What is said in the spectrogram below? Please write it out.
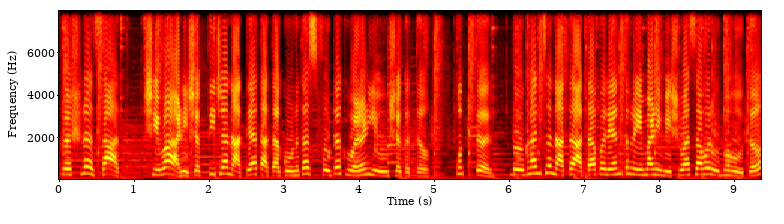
प्रश्न सात शिवा आणि शक्तीच्या नात्यात आता कोणता स्फोटक वळण येऊ शकतं? उत्तर दोघांचं नातं आतापर्यंत प्रेम आणि विश्वासावर उभं होतं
